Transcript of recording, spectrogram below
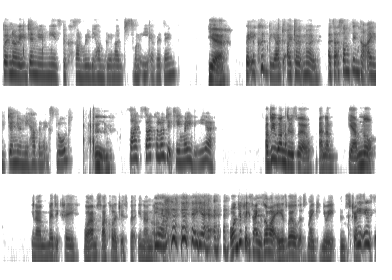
But no, it genuinely is because I'm really hungry and I just want to eat everything. Yeah but it could be I, I don't know. Uh, that's something that i genuinely haven't explored. Mm. Psych- psychologically maybe yeah. I do wonder as well and i'm yeah i'm not you know medically well i'm a psychologist but you know not yeah yeah. I wonder if it's anxiety as well that's making you eat and stress. It is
